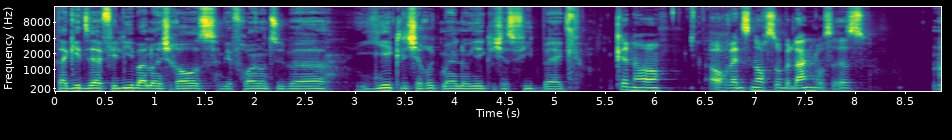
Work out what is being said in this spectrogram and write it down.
da geht sehr viel Liebe an euch raus. Wir freuen uns über jegliche Rückmeldung, jegliches Feedback. Genau. Auch wenn es noch so belanglos ist. Ja,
